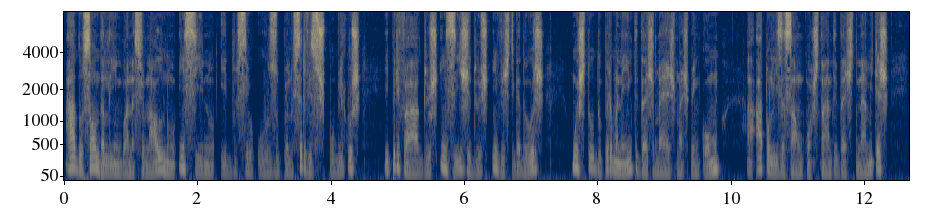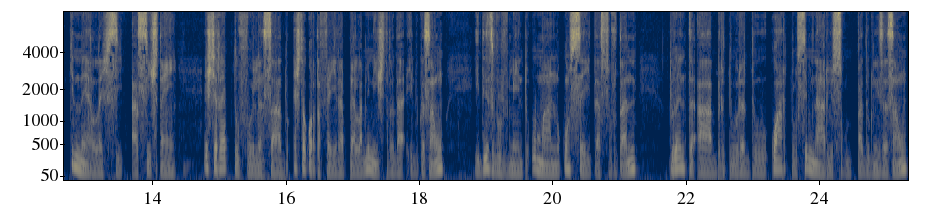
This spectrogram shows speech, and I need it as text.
A adoção da língua nacional no ensino e do seu uso pelos serviços públicos e privados exige dos investigadores um estudo permanente das mesmas, bem como a atualização constante das dinâmicas que nelas se assistem. Este repto foi lançado esta quarta-feira pela Ministra da Educação e Desenvolvimento Humano Conceita Surtani durante a abertura do quarto seminário sobre padronização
